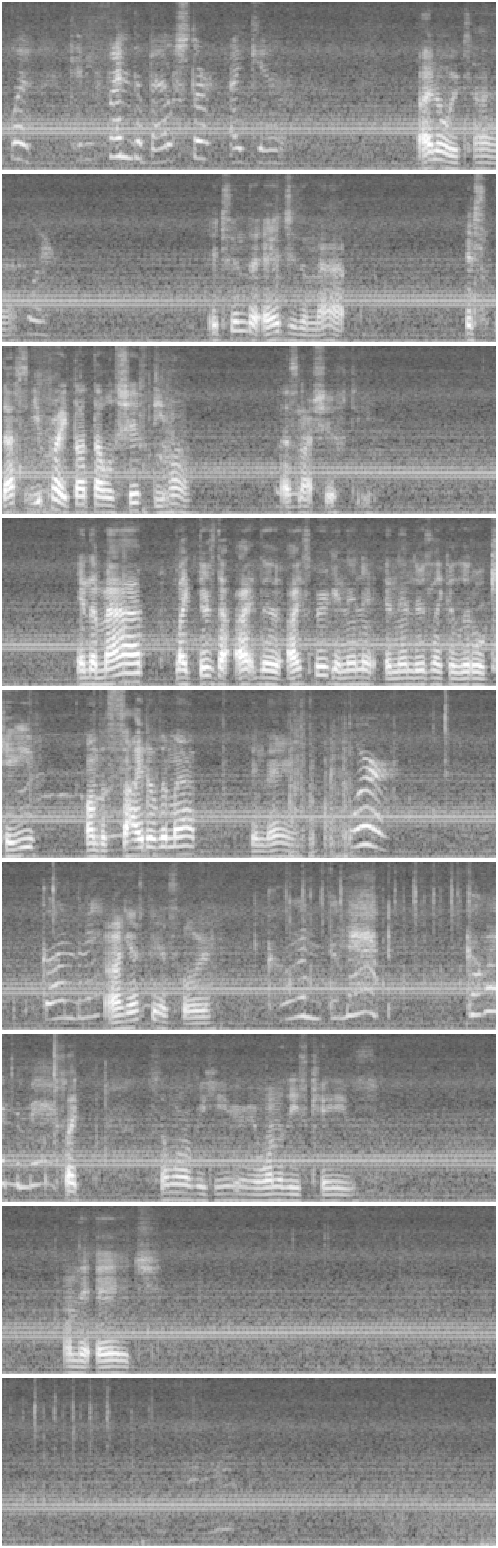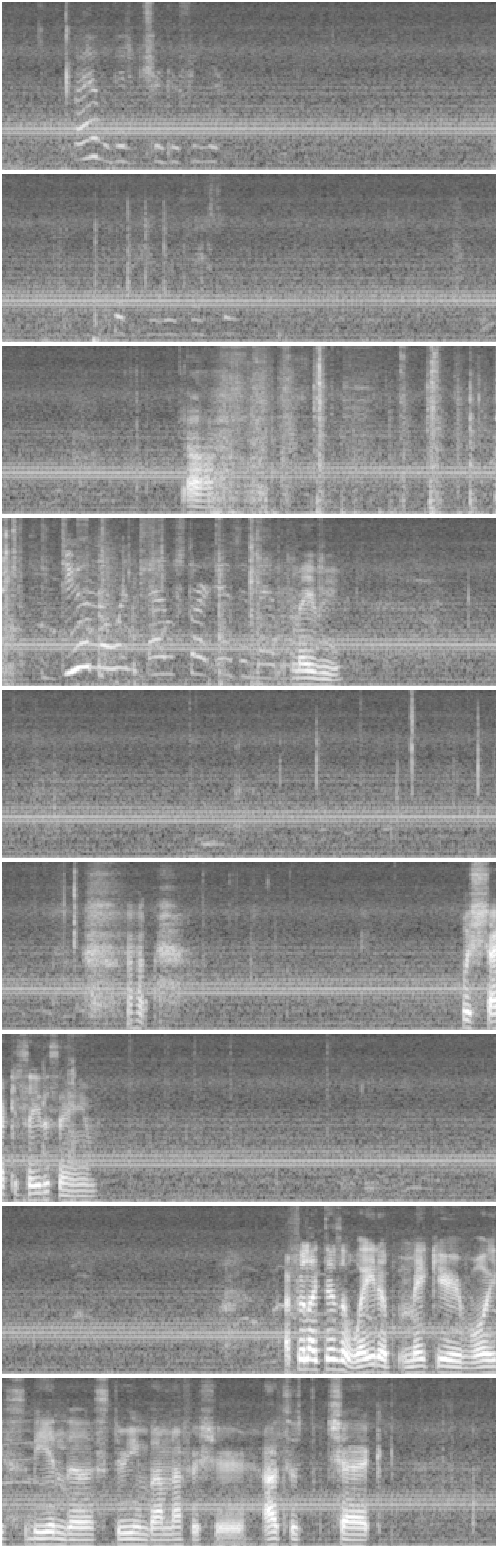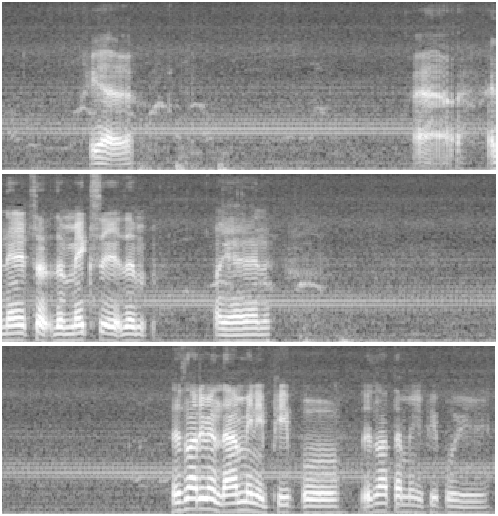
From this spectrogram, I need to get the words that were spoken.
What? Can you find the battle star? I can't. I know it's at. Where? It's in the edge of the map. It's that's you probably thought that was shifty, huh? That's not shifty. In the map, like there's the the iceberg, and then it, and then there's like a little cave on the side of the map. In there, Where? Go on the map. on your PS4, Go on the map. Go on the map. it's like somewhere over here in one of these caves. On the edge. I have a good trigger finger. Oh, I have a fast one. Oh, Do you know where the battle star is in that map? maybe. Wish I could say the same. Feel like there's a way to make your voice be in the stream, but I'm not for sure. I'll to check. Yeah. Uh, and then it's a, the mixer, the, oh yeah, and there's not even that many people, there's not that many people here.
